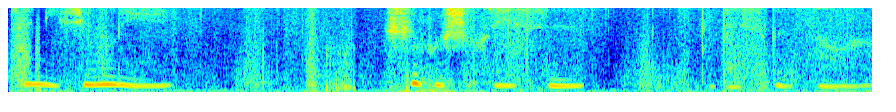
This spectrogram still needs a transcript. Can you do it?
在你心里，是不是黑丝比白丝更骚啊？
